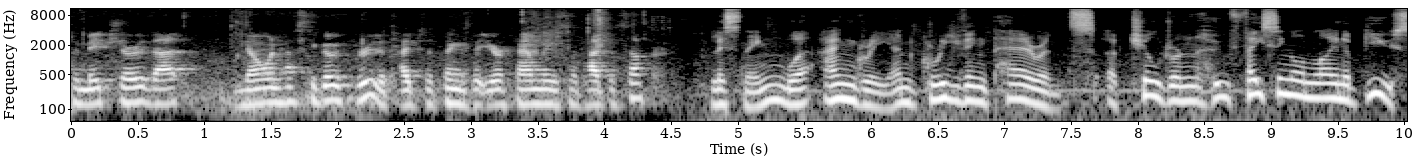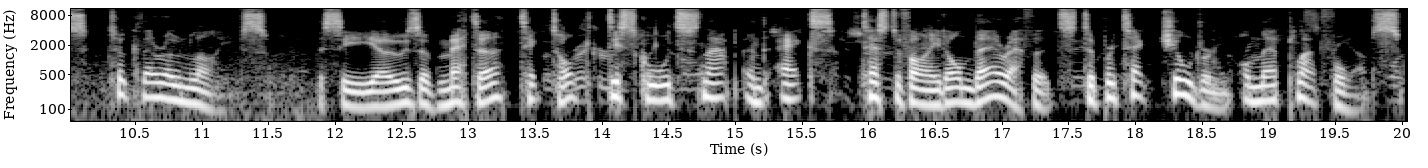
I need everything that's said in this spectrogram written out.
to make sure that no one has to go through the types of things that your families have had to suffer. Listening were angry and grieving parents of children who, facing online abuse, took their own lives. The CEOs of Meta, TikTok, Discord, Snap, and X testified on their efforts to protect children on their platforms.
